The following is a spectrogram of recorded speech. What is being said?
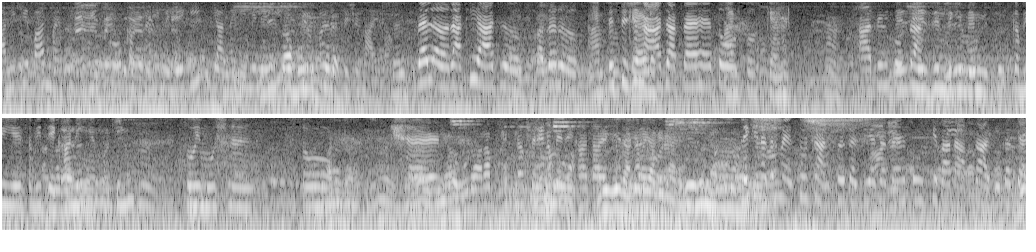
आने के बाद मैसूर पुलिस को कस्टडी मिलेगी या नहीं मिलेगी उसके ऊपर डिसीज़न आएगा। वेल राखी आज अगर डिसीज़न आ जाता है तो I am so scared Adil को ज़िंदगी में कभी ये सभी देखा नहीं है कुछ। सो इमोशनल सो स्कैर्ड सब फ़िल्म में देखा था ये राजा भाई आगे जा रहे हैं। लेकिन अगर मैसूर ट्रांसफ़र कर दिया जाता है तो उसके बाद आपका आगे का क्या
